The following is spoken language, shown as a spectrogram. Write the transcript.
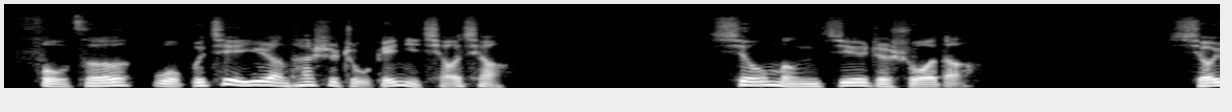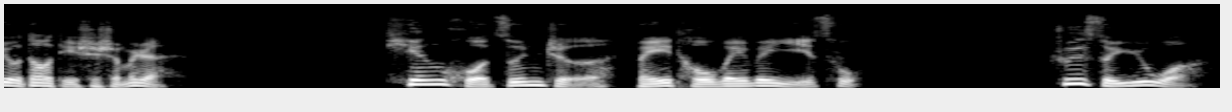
否则我不介意让他是主给你瞧瞧。”萧猛接着说道。小友到底是什么人？天火尊者眉头微微一蹙，追随于我，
